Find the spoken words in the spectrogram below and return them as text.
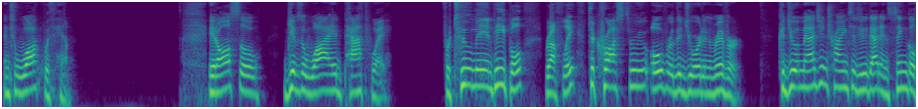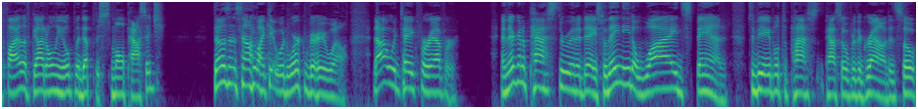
and to walk with Him. It also gives a wide pathway for two million people, roughly, to cross through over the Jordan River. Could you imagine trying to do that in single file if God only opened up the small passage? Doesn't sound like it would work very well. That would take forever. And they're going to pass through in a day. So they need a wide span to be able to pass, pass over the ground. And so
